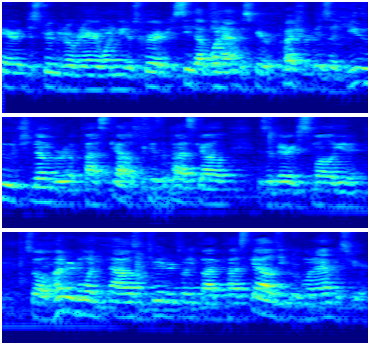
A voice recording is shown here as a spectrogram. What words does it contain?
air distributed over an area one meter squared. You see that one atmosphere of pressure is a huge number of pascals because the pascal is a very small unit. So hundred and one thousand three hundred twenty-five pascals equals one atmosphere.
